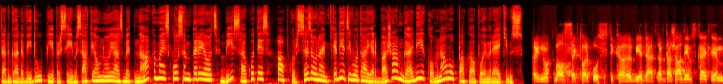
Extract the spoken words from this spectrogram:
Tad gada vidū pieprasījums atjaunojās, bet nākamais klusuma periods bija sākoties apkurss sezonai, kad iedzīvotāji ar bažām gaidīja komunālo pakalpojumu rēķinus arī no valsts sektora puses tika biedēti ar dažādiem skaitļiem,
